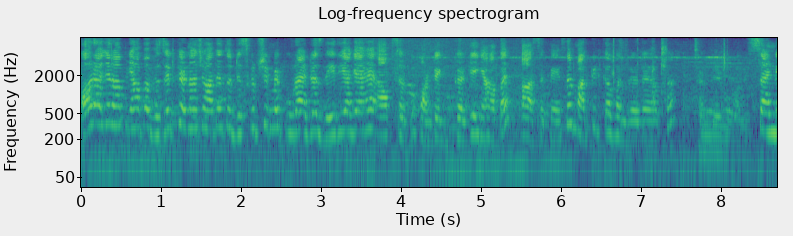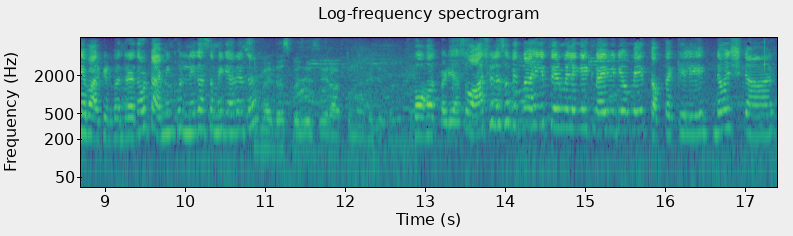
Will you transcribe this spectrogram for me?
और अगर आप यहाँ पर विज़िट करना चाहते हैं तो डिस्क्रिप्शन में पूरा एड्रेस दे दिया गया है। आप सर को कांटेक्ट करके यहाँ पर आ सकते हैं। सर मार्केट कब बंद रहता है आपका? संडे संडे मार्केट बंद रहता है। और टाइमिंग खुलने का समय क्या रहता है? दस बजे से रात को नौ बजे तक। बहुत बढ़िया। सो आज के लिए सिर्फ़ इतना ही। फिर मिलेंगे एक नए वीडियो में। तब तक के लिए नमस्कार।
